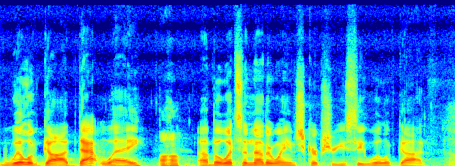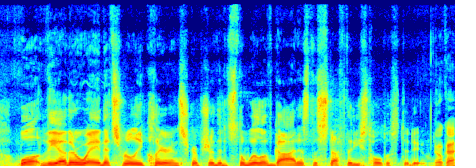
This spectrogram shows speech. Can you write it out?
will of God that way. Uh-huh. Uh, but what's another way in Scripture you see will of God? Well, the other way that's really clear in Scripture that it's the will of God is the stuff that He's told us to do. Okay.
